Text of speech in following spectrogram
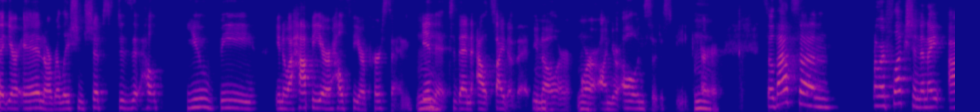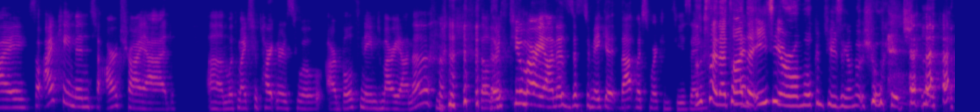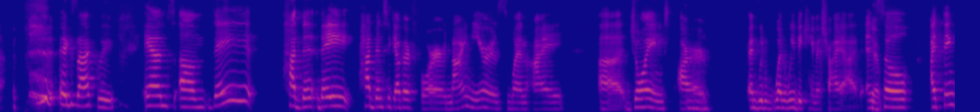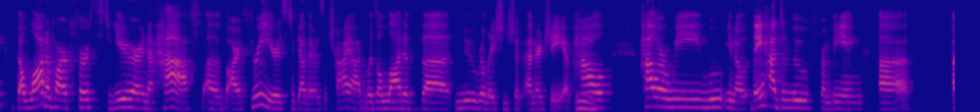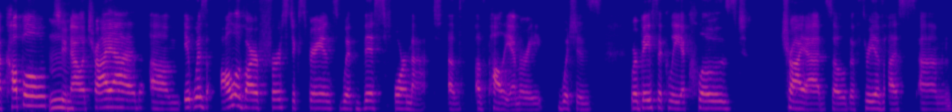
that you're in or relationships does it help you be you know a happier healthier person mm. in it than outside of it you mm. know or mm. or on your own so to speak mm. or so that's um a reflection and i i so i came into our triad um, with my two partners who are both named Mariana. so there's two Marianas just to make it that much more confusing. It looks like that's either and, easier or more confusing. I'm not sure which. exactly. And um, they had been they had been together for nine years when I uh, joined our mm. and when, when we became a triad. And yep. so I think a lot of our first year and a half of our three years together as a triad was a lot of the new relationship energy of mm. how how are we move you know they had to move from being uh, a couple mm. to now a triad um, it was all of our first experience with this format of of polyamory which is we're basically a closed triad so the three of us um,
